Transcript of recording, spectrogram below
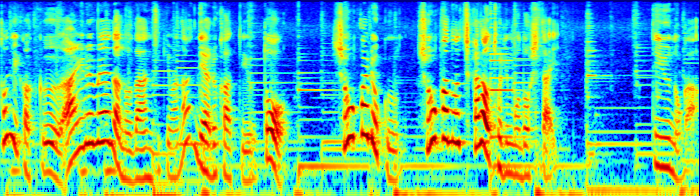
とにかくアイルベーダの断食は何でやるかっていうと消化力消化の力を取り戻したいっていうのが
